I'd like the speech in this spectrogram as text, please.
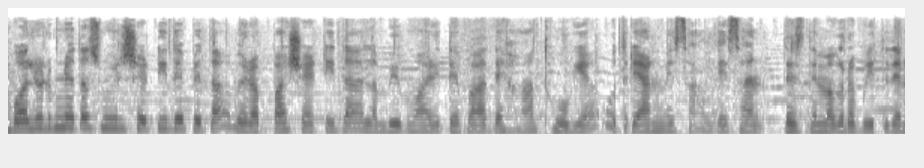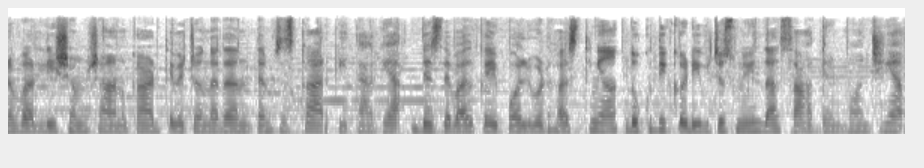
ਬਾਲੀਵੁੱਡ ਅਭਿਨੇਤਾ ਸੁਨੀਲ ਸ਼ੈਟੀ ਦੇ ਪਿਤਾ ਵੀਰੱਪਾ ਸ਼ੈਟੀ ਦਾ ਲੰਬੀ ਬਿਮਾਰੀ ਦੇ ਬਾਅਦ ਦੇਹਾਂਤ ਹੋ ਗਿਆ, ਉਹ 93 ਸਾਲ ਦੇ ਸਨ। ਜਿਸ ਦੇ ਮਗਰੋਂ ਬੀਤੇ ਦਿਨ ਵਰਲੀ ਸ਼ਮਸ਼ਾਨ ਘਾਟ ਦੇ ਵਿੱਚ ਉਹਨਾਂ ਦਾ ਅੰਤਿਮ ਸੰਸਕਾਰ ਕੀਤਾ ਗਿਆ। ਜਿਸ ਦੇ ਬਾਅਦ ਕਈ ਬਾਲੀਵੁੱਡ ਹਸਤੀਆਂ ਦੁੱਖ ਦੀ ਘੜੀ ਵਿੱਚ ਸੁਨੀਲ ਦਾ ਸਾਥ ਦੇਣ ਪਹੁੰਚੀਆਂ।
